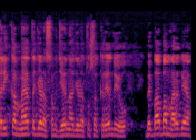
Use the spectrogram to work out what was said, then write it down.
ਤਰੀਕਾ ਮੈਂ ਤੇ ਜਿਹੜਾ ਸਮਝੇ ਨਾ, ਜਿਹੜਾ ਤੁਸੀਂ ਕਰਿੰਦੇ ਹੋ ਬਈ ਬਾਬਾ ਮਰ ਗਿਆ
